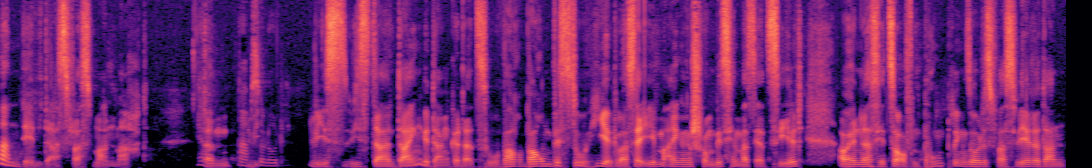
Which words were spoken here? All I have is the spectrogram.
man denn das, was man macht? Ja, ähm, absolut. Wie, wie, ist, wie ist da dein Gedanke dazu? Warum, warum bist du hier? Du hast ja eben eingangs schon ein bisschen was erzählt, aber wenn du das jetzt so auf den Punkt bringen solltest, was wäre dann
